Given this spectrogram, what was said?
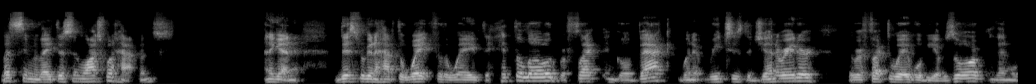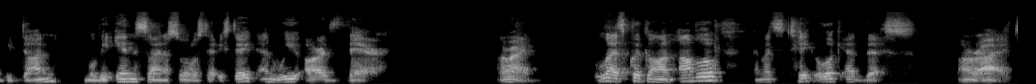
Let's simulate this and watch what happens. And again, this we're going to have to wait for the wave to hit the load, reflect, and go back. When it reaches the generator, the reflected wave will be absorbed, and then we'll be done. We'll be in sinusoidal steady state, and we are there. All right, let's click on envelope, and let's take a look at this. All right.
